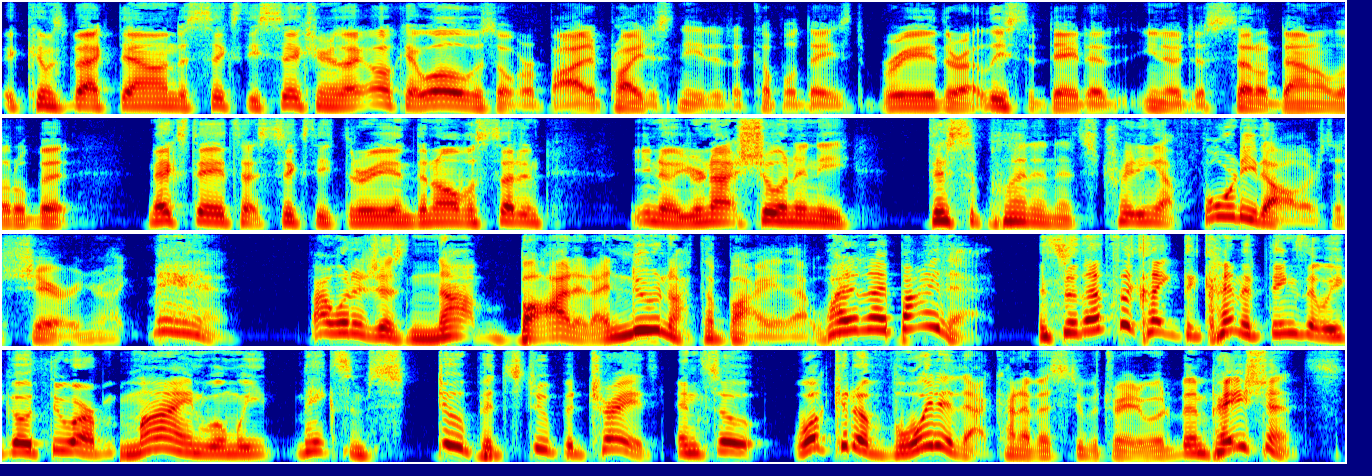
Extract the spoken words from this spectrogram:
it comes back down to 66 and you're like, okay, well, it was overbought. It probably just needed a couple days to breathe or at least a day to, you know, just settle down a little bit. Next day it's at 63 and then all of a sudden, you know, you're not showing any discipline and it's trading at $40 a share and you're like, "Man, if I would have just not bought it. I knew not to buy that. Why did I buy that?" And so that's the, like the kind of things that we go through our mind when we make some stupid, stupid trades. And so what could have avoided that kind of a stupid trade? It would have been patience.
